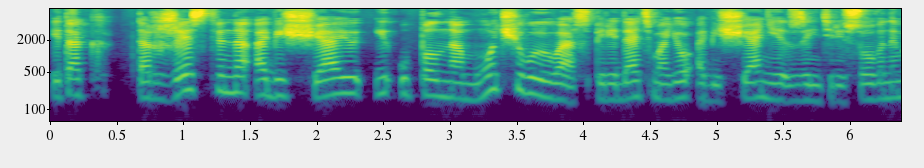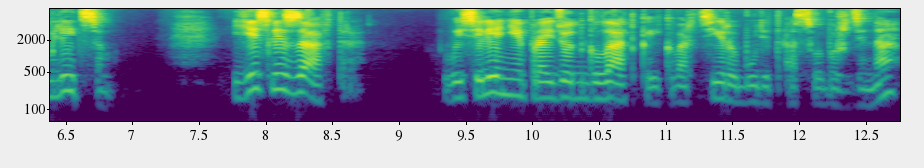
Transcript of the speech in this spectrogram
Итак, торжественно обещаю и уполномочиваю вас передать мое обещание заинтересованным лицам. Если завтра выселение пройдет гладко и квартира будет освобождена,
